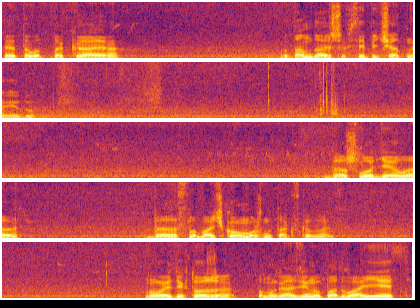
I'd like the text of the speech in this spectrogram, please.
Это вот такая. Ну, там дальше все печатные идут. Дошло дело да, слабачком, можно так сказать. Ну, этих тоже по магазину по два есть.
